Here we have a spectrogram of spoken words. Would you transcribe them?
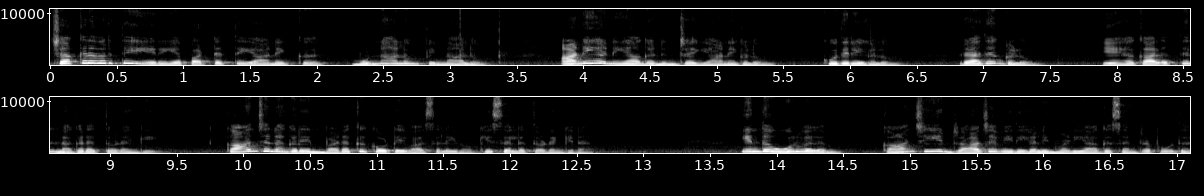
சக்கரவர்த்தி ஏறிய பட்டத்து யானைக்கு முன்னாலும் பின்னாலும் அணி அணியாக நின்ற யானைகளும் குதிரைகளும் ரதங்களும் ஏக காலத்தில் நகரத் தொடங்கி காஞ்சி நகரின் வடக்கு கோட்டை வாசலை நோக்கி செல்லத் தொடங்கின. இந்த ஊர்வலம் காஞ்சியின் ராஜ வீதிகளின் வழியாக சென்றபோது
